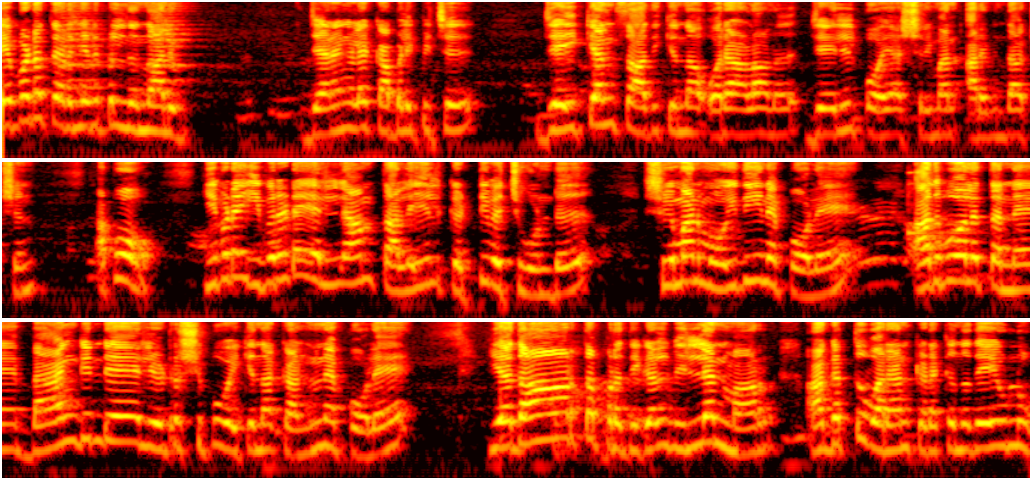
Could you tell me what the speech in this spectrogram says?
എവിടെ തെരഞ്ഞെടുപ്പിൽ നിന്നാലും ജനങ്ങളെ കബളിപ്പിച്ച് ജയിക്കാൻ സാധിക്കുന്ന ഒരാളാണ് ജയിലിൽ പോയ ശ്രീമാൻ അരവിന്ദാക്ഷൻ. അപ്പോൾ ഇവിടെ ഇവരുടെ എല്ലാം തലയിൽ കെട്ടിവെച്ചുകൊണ്ട് ശ്രീമാൻ മൊയ്തീനെ പോലെ അതുപോലെ തന്നെ ബാങ്കിന്റെ ലീഡർഷിപ്പ് വഹിക്കുന്ന കണ്ണനെ പോലെ യഥാർത്ഥ പ്രതികൾ വില്ലന്മാർ അകത്തു വരാൻ കിടക്കുന്നതേയുള്ളൂ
